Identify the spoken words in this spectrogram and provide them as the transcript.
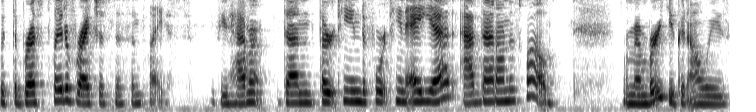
with the breastplate of righteousness in place. If you haven't done 13 to 14a yet, add that on as well. Remember, you can always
